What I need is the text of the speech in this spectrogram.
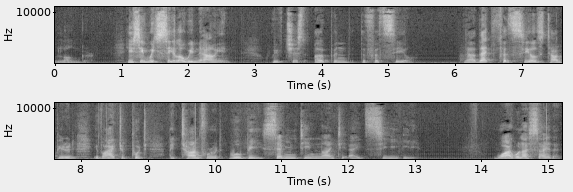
longer. You see, which seal are we now in? We've just opened the fifth seal. Now, that fifth seal's time period, if I had to put a time for it will be 1798 CE. Why will I say that?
